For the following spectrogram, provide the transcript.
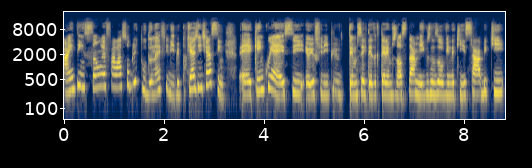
a intenção é falar sobre tudo, né, Felipe? Porque a gente é assim. É, quem conhece, eu e o Felipe, temos certeza que teremos nossos amigos nos ouvindo aqui, sabe que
